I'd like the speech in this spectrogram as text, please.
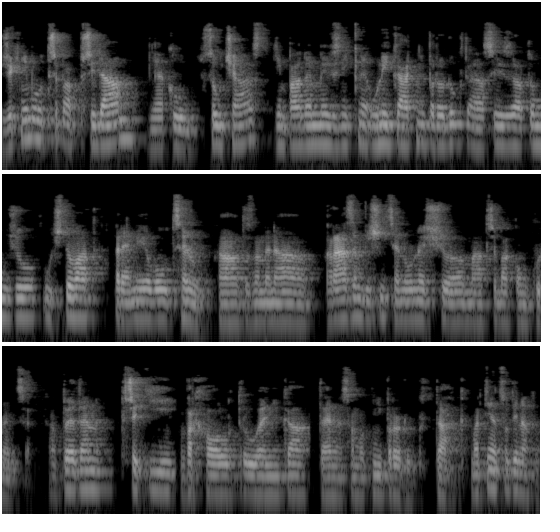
Že k němu třeba přidám nějakou součást, tím pádem mi vznikne unikátní produkt a já si za to můžu účtovat prémiovou cenu. A to znamená rázem vyšší cenu, než má třeba konkurence. A to je ten třetí vrchol trůhelníka, ten samotný produkt. Tak, Martina, co ty na to?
